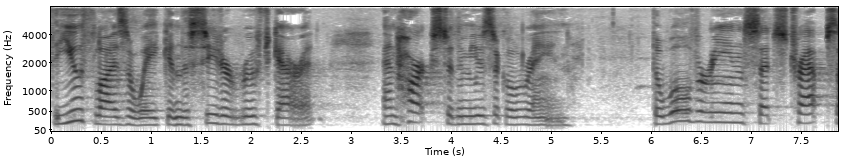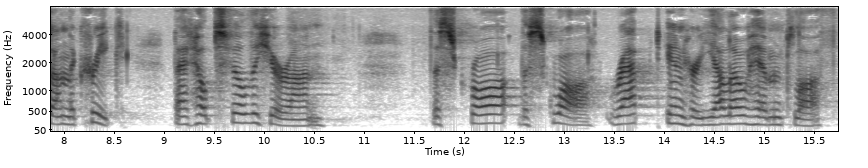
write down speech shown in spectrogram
The youth lies awake in the cedar roofed garret and harks to the musical rain. The wolverine sets traps on the creek that helps fill the Huron. The squaw, the squaw, wrapped in her yellow hemmed cloth,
